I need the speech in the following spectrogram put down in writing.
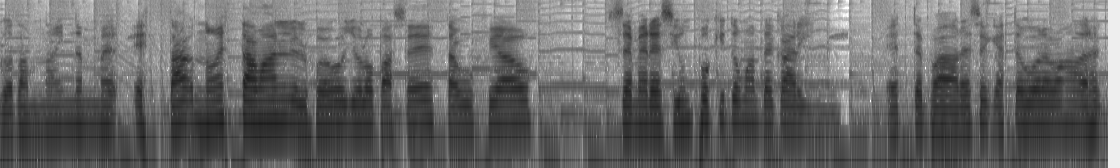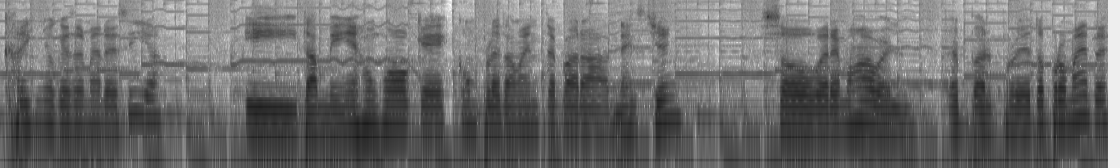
Gotham Knights está, no está mal el juego, yo lo pasé, está bufiado. Se merecía un poquito más de cariño. Este parece que a este juego le van a dar el cariño que se merecía. Y también es un juego que es completamente para Next Gen. So veremos a ver. El, proyecto promete.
